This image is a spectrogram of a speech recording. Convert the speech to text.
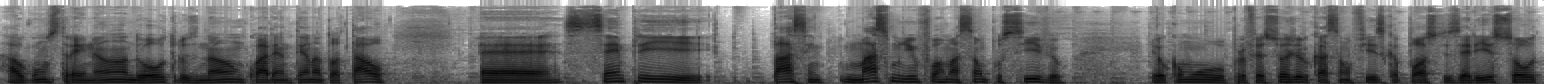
alguns treinando, outros não, quarentena total. É, sempre passem o máximo de informação possível. Eu, como professor de educação física, posso dizer isso, sou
